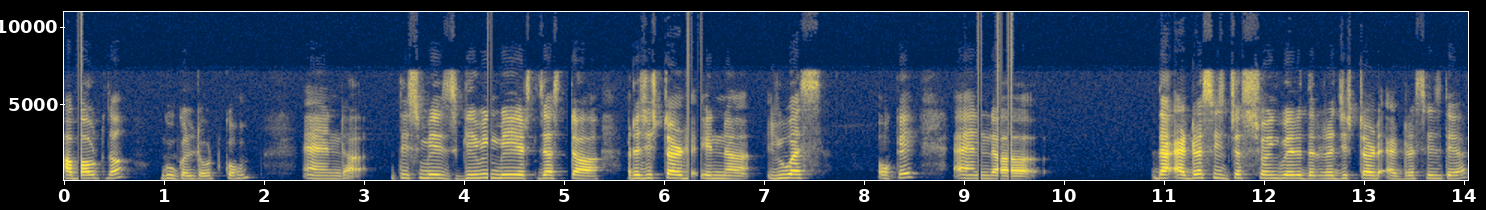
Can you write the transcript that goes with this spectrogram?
about the google.com and uh, this means giving me it's just uh, registered in us uh, okay? And uh, the address is just showing where the registered address is there.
